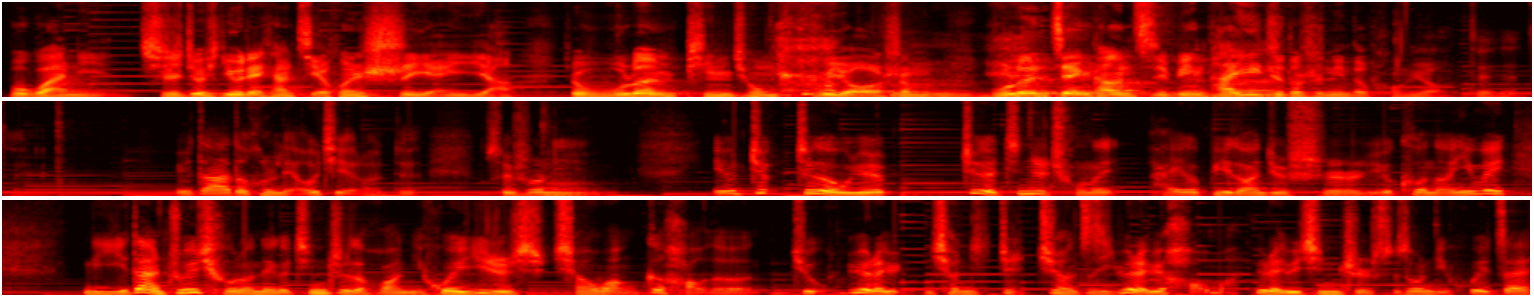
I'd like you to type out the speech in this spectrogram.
不管你其实就有点像结婚誓言一样，就无论贫穷富有什么，无论健康疾病，他一直都是你的朋友。对对对，因为大家都很了解了，对，所以说你，因为这这个我觉得这个精致穷的还有弊端就是有可能因为。你一旦追求了那个精致的话，你会一直想往更好的，就越来越你想就就想自己越来越好嘛，越来越精致。所以说你会在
